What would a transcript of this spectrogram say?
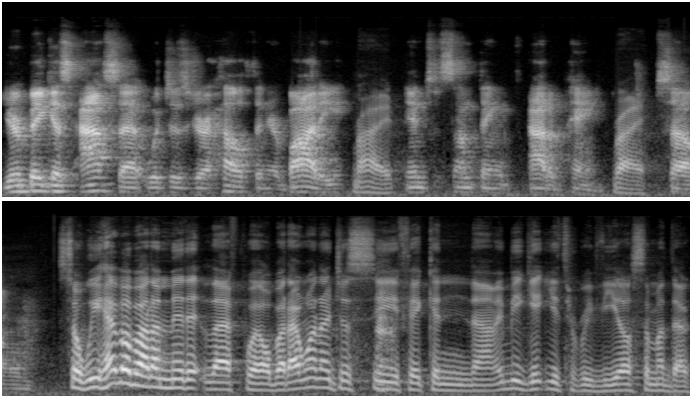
your biggest asset, which is your health and your body, right. into something out of pain. Right. So. So we have about a minute left, Will, but I want to just see if it can uh, maybe get you to reveal some of the,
